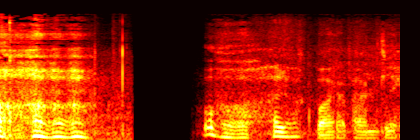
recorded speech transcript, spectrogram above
Oh, oh! Allahu Akbar apparently.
